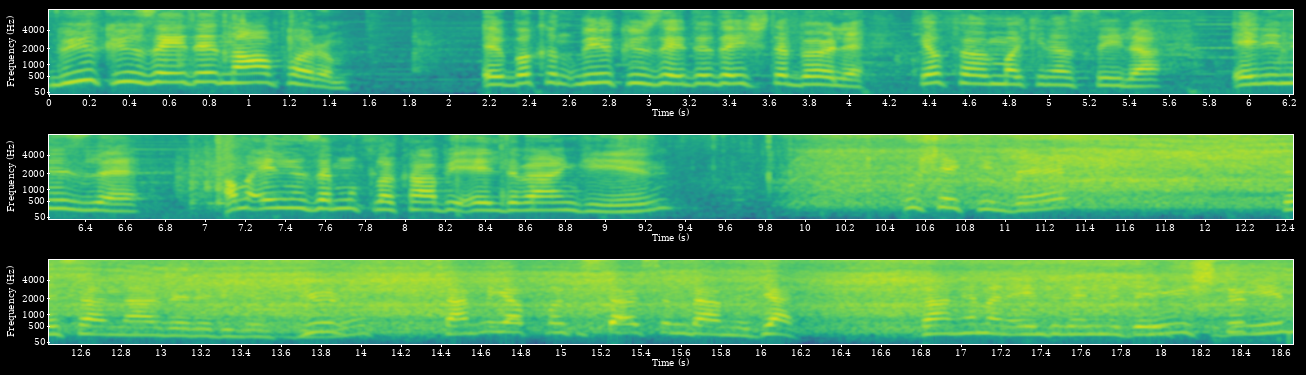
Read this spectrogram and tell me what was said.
büyük yüzeyde ne yaparım? E bakın büyük yüzeyde de işte böyle ya fön makinesiyle elinizle ama elinize mutlaka bir eldiven giyin. Bu şekilde desenler verebilirsiniz. Gül sen mi yapmak istersin ben mi? Gel. Ben hemen eldivenimi değiştireyim.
